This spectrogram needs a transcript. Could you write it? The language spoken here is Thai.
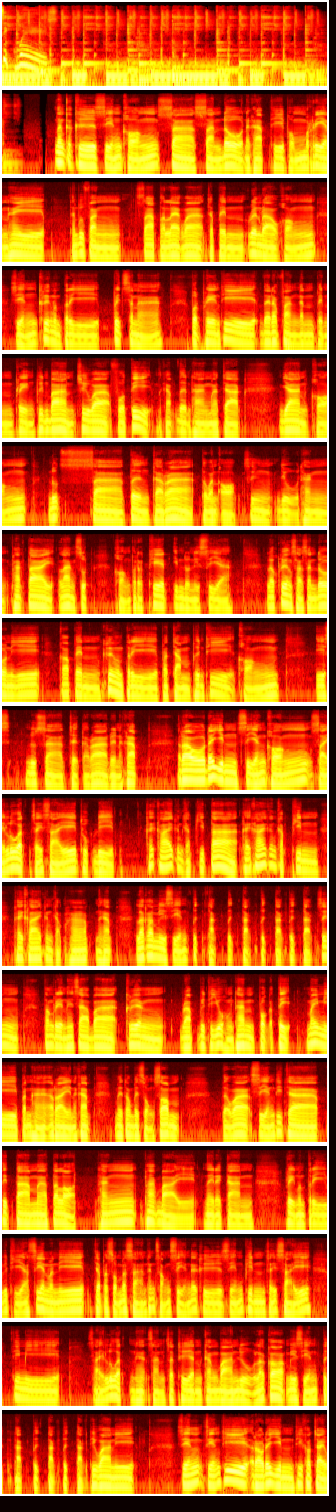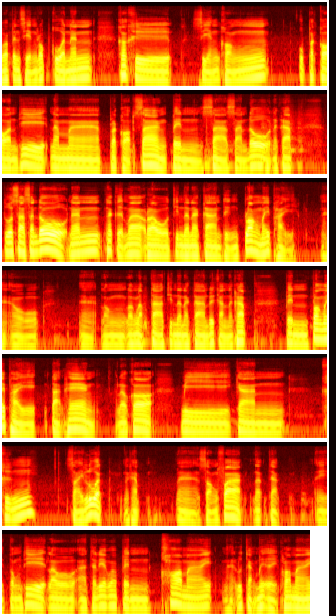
ซียนมิวสิกเวสนั่นก็คือเสียงของซาซันโดนะครับ ที่ผมเรียนให้ท่านผู้ฟังทราบตอนแรกว่าจะเป็นเรื่องราวของเสียงเครื่องดนตรีปริศนา บทเพลงที่ได้รับฟังกันเป็นเพลงพื้นบ้าน ชื่อว่าโฟตี้นะครับ เดินทางมาจากย่านของ นุซาเติงการาตะวันออก ซึ่งอยู่ทางภาคใต้ล่างสุดของประเทศอินโดนีเซีย แล้วเครื่องซาซันโดนี้ก็เป็นเครื่องดนตรีประจำพื้นที่ของ East Nusa Tenggara ด้วยนะครับ เราได้ยินเสียงของสายลวดใส ๆ ถูกดีด คล้ายๆ กันกับกีตาร์คล้ายๆ กันกับพิณคล้ายๆ กันกับฮาร์ปนะครับแล้วก็มีเสียงตึกตักตึกตักตึกตักตึกตัก ซึ่งต้องเรียนให้ทราบว่าเครื่องรับวิทยุของท่านปกติไม่มีปัญหาอะไรนะครับ ไม่ต้องไปส่งซ่อม แต่ว่าเสียงที่จะติดตามมาตลอดทั้งภาคบ่ายในรายการเพลงดนตรีวิถีอาเซียนวันนี้จะผสมผสานทั้งสองเสียงก็คือเสียงพินใส ๆ ที่มี สายลวดนะฮะสั่นสะเทือนกลางบานอยู่ แล้วก็มีเสียงตึกตัก ตึกตัก ตึกตักที่ว่านี้เสียงเสียงที่เราได้ยินที่เข้าใจว่าเป็นเสียงรบกวนนั้น ก็คือเสียงของอุปกรณ์ที่นำมาประกอบสร้างเป็นซาซานโดนะครับ ตัวซาซันโดนั้นถ้าเกิดว่าเราจินตนาการถึงปล้องไม้ไผ่นะฮะเอาลองลองหลับตาจินตนาการด้วยกันนะครับ เป็นปล้องไม้ไผ่ตากแห้ง แล้วก็มีการขึงสายลวดนะครับอสองฟากจากตรงที่เราอาจจะเรียกว่าเป็นข้อไม้นะรู้จักไม่เอ่ยข้อไม้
